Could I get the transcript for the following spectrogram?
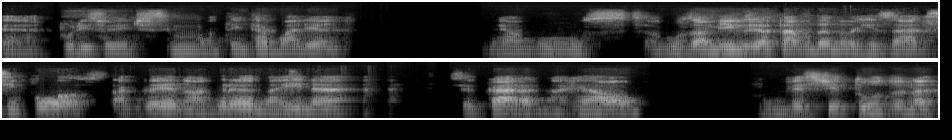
né? por isso a gente se mantém trabalhando. Né? Alguns, alguns amigos já estavam dando risada assim, pô, você tá ganhando uma grana aí, né? Você, cara, na real, investi tudo, né?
